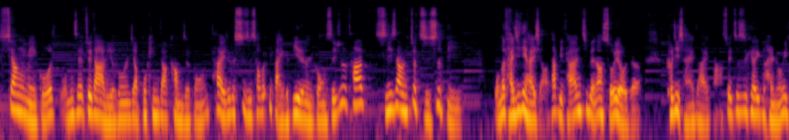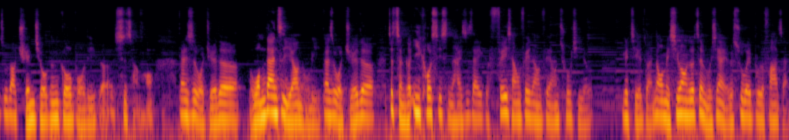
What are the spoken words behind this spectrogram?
像美国，我们这最大的旅游公司叫 Booking.com 这个公司，它也这个市值超过一百个 billion 的公司，也就是它实际上就只是比我们台积电还小，它比台湾基本上所有的科技产业都还大，所以这是一个很容易做到全球跟 global 的一个市场哦。但是我觉得我们当然自己也要努力，但是我觉得这整个 ecosystem 还是在一个非常非常非常初期的一个阶段。那我们也希望说政府现在有个数位部的发展，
